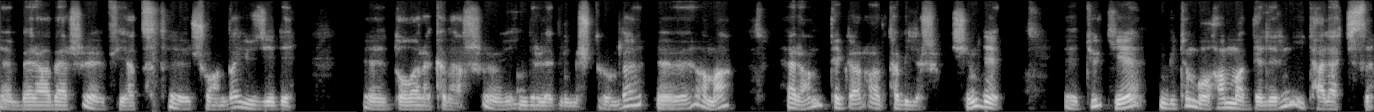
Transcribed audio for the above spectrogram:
beraber e, fiyat e, şu anda 107 e, dolara kadar indirilebilmiş durumda ama her an tekrar artabilir. Şimdi Türkiye bütün bu ham maddelerin ithalatçısı.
